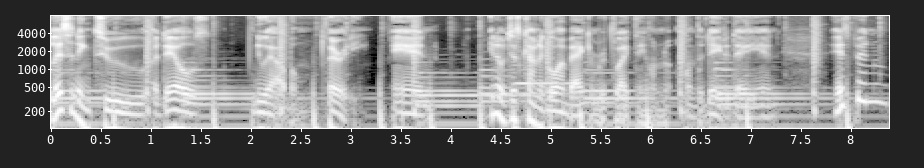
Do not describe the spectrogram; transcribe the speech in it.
listening to Adele's new album, 30, and you know, just kind of going back and reflecting on on the day to day, and it's been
